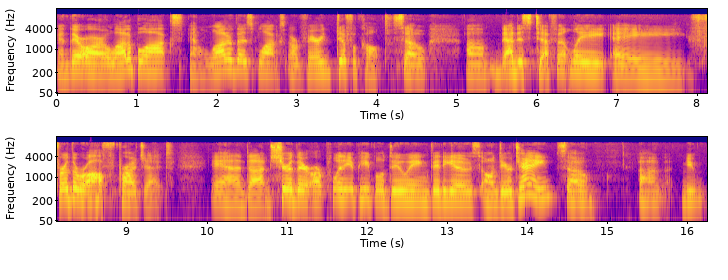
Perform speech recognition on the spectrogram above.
And there are a lot of blocks, and a lot of those blocks are very difficult. So um, that is definitely a further off project. And I'm sure there are plenty of people doing videos on Dear Jane, so uh, you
